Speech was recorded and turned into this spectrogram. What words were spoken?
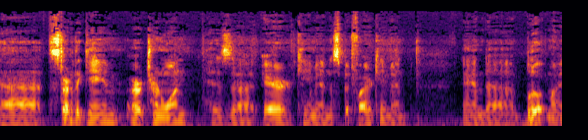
Uh, the start of the game, or turn one, his uh, air came in, the Spitfire came in, and uh, blew up my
